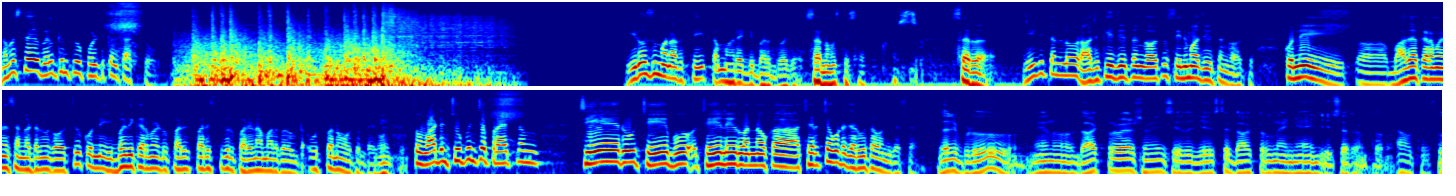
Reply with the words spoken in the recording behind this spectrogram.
నమస్తే welcome to political talk show. ఈరోజు మన అతిథి తమ్మారెడ్డి భరద్వాజ. సార్ నమస్తే సార్. సార్ జీవితంలో రాజకీయ జీవితం కావచ్చు సినిమా జీవితం కావచ్చు కొన్ని బాధాకరమైన సంఘటనలు కావచ్చు కొన్ని ఇబ్బందికరమైన పరి పరిస్థితులు పరిణామాలు కూడా ఉంటాయి ఉత్పన్నం అవుతుంటాయి. సో వాటిని చూపించే ప్రయత్నం చేయరు చేయబో చేయలేరు అన్న ఒక చర్చ కూడా జరుగుతూ ఉంది కదా సార్? సరే ఇప్పుడు నేను డాక్టర్ వేషం వేసి ఏదో చేస్తే డాక్టర్లను అన్యాయం చేశారంటారు.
